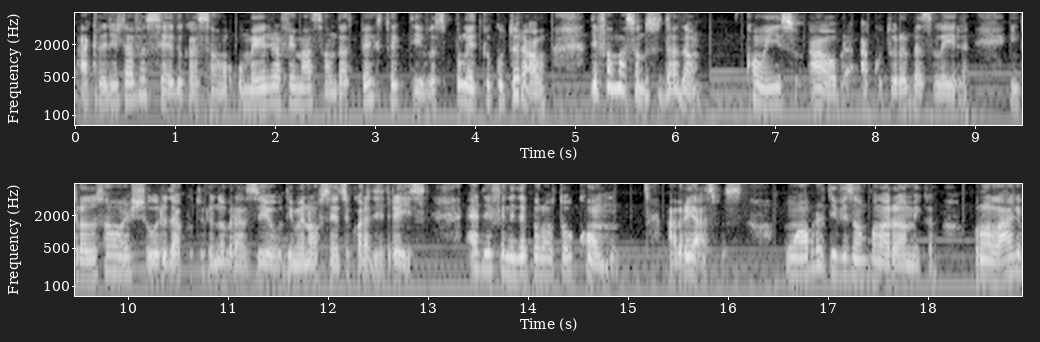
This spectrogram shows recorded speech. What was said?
Acreditava ser a educação o meio de afirmação das perspectivas político-cultural de formação do cidadão. Com isso, a obra A Cultura Brasileira, Introdução ao Estudo da Cultura no Brasil, de 1943, é definida pelo autor como, abre aspas, uma obra de visão panorâmica por uma larga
